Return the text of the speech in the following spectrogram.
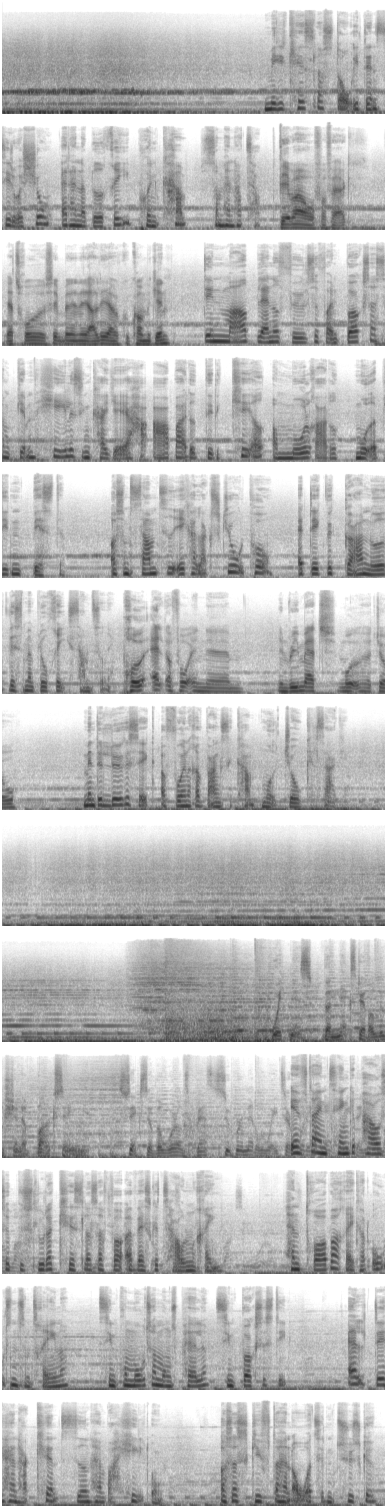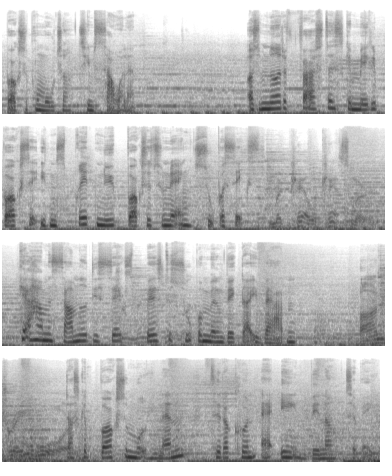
Mikkel Kessler står i den situation, at han er blevet rig på en kamp, som han har tabt. Det var jo forfærdeligt. Jeg troede simpelthen, at jeg aldrig jeg kunne komme igen. Det er en meget blandet følelse for en bokser, som gennem hele sin karriere har arbejdet dedikeret og målrettet mod at blive den bedste. Og som samtidig ikke har lagt skjul på, at det ikke vil gøre noget, hvis man blev rig samtidig. Prøvede alt at få en, øh, en rematch mod øh, Joe. Men det lykkedes ikke at få en revanchekamp mod Joe Kalsaki. Witness the next evolution of boxing. Six of the world's best super middleweights are Efter en tænkepause beslutter Kessler sig for at vaske tavlen ren. Han dropper Richard Olsen som træner, sin promotor Måns Palle, sin boksestil. Alt det, han har kendt, siden han var helt ung. Og så skifter han over til den tyske boksepromotor Team Sauerland. Og som noget af det første skal Mikkel bokse i den sprit nye bokseturnering Super 6. Mikkel Kessler, Her har man samlet de seks bedste supermellemvægtere i verden, der skal bokse mod hinanden, til der kun er én vinder tilbage.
